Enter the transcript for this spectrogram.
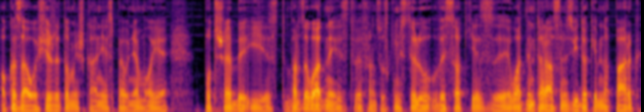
okazało się, że to mieszkanie spełnia moje potrzeby i jest bardzo ładny, jest we francuskim stylu, wysokie, z ładnym tarasem, z widokiem na park,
